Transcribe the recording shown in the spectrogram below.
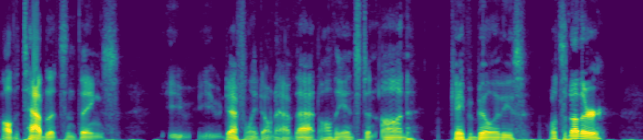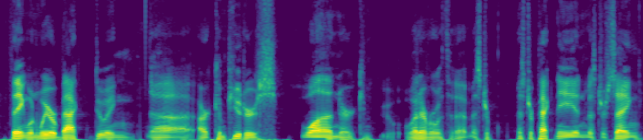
all the tablets and things, you you definitely don't have that. All the instant on capabilities. What's another thing when we were back doing uh, our computers one or com- whatever with uh, Mr. Mr. Peckney and Mr. Seng?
